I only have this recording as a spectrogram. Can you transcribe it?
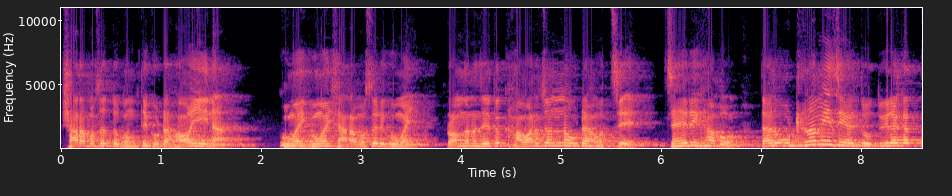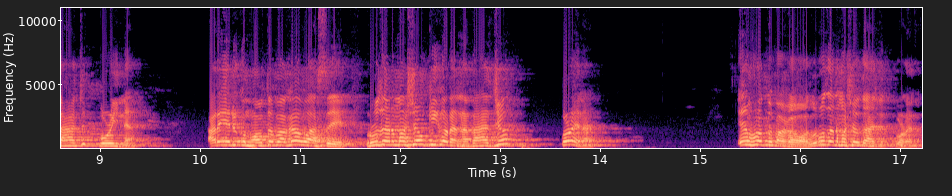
সারা বছর তো ঘুম থেকে ওঠা হয়ই না। ঘুমাই ঘুমাই, সারা বছরই ঘুমাই। রমজানে যেহেতু খাওয়ার জন্য উঠা হচ্ছে, চেহারি খাব, তাহলে উঠলামই যেহেতু, দুই রাখার তাহাজুদ পড়ি না। আরে এরকম হতবাগাও আছে। রোজার মাসেও কি করে না? তাহাজুদ পড়ে না। এর হতবাগাও আছে। রোজার মাসেও তাহাজুদ পড়ে না।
